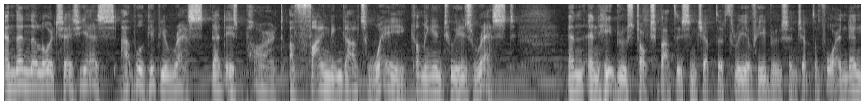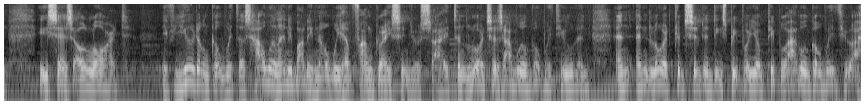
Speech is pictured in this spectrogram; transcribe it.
And then the Lord says, Yes, I will give you rest. That is part of finding God's way, coming into his rest. And, and Hebrews talks about this in chapter 3 of Hebrews and chapter 4. And then he says, Oh Lord, if you don't go with us, how will anybody know we have found grace in your sight? And the Lord says, I will go with you. And, and, and Lord, consider these people your people. I will go with you. I,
